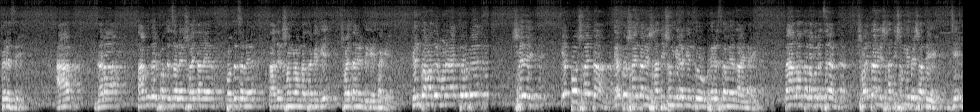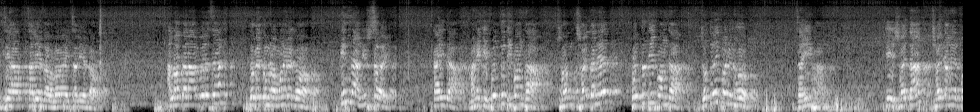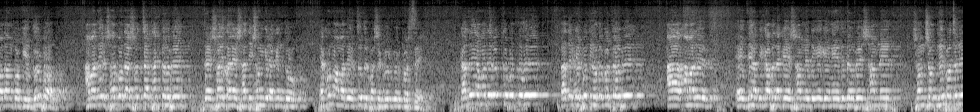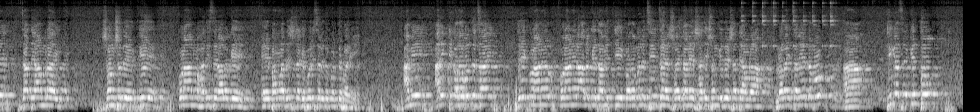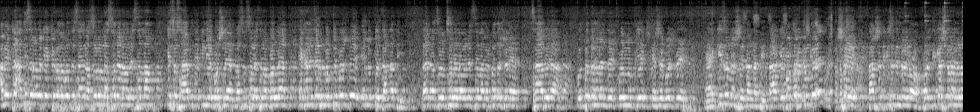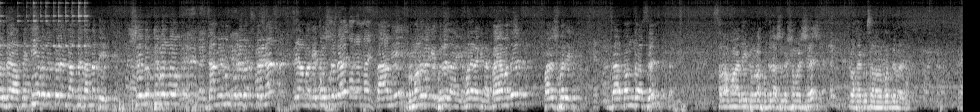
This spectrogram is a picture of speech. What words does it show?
পেরেছি। আর যারা তাগুদের পথে চলে, শয়তানের পথে চলে, তাদের সংগ্রামটা থাকে কি? শয়তানের দিকেই থাকে। কিন্তু আমাদের মনে রাখতে হবে, সেই এত শয়তান, এত শয়তানের সাথী সঙ্গীরা কিন্তু ফেরেস্তা হয়ে যায় নাই। তাই আল্লাহ তালা বলেছেন, শয়তানের সাথী সঙ্গীদের সাথে জিহাদ চালিয়ে যাও, লড়াই চালিয়ে যাও। আল্লাহ তালা আর বলেছেন, তবে তোমরা মনে রেখো, ইন্না নিশ্চয় কায়দা মানে কি পদ্ধতি পন্থা শয়তানের পন্থা, যতই কঠিন হোক, যাই ভান। কি, শয়তান? শয়তানের পদাঙ্ক কি দুর্বল? আমাদের সর্বদা সোচ্চার থাকতে হবে যে শয়তানের সাথী সঙ্গীরা কিন্তু এখনও আমাদের চতুর্পাশে ঘুরঘুর করছে। কাজে আমাদের ঐক্যবদ্ধ হয়ে তাদেরকে প্রতিহত করতে হবে আর আমাদের এই জেহাদি কাবেলাকে সামনের দিকে এগিয়ে নিয়ে যেতে হবে। সামনের সংসদ নির্বাচনে যাতে আমরাই সংসদে গিয়ে কোরআন ও হাদিসের আলোকে এই বাংলাদেশটাকে পরিচালিত করতে পারি। আমি আরেকটি কথা বলতে চাই, যে কোরআনের কোরআনের আলোকে আমি যে কথা বলেছি, যে শয়তানের সাথী সঙ্গীদের সাথে আমরা লড়াই চালিয়ে দেব। ঠিক আছে, কিন্তু আমি একটা হাদিসের আলোকে একটি কথা বলতে চাই। রাসুল্লাহ সাল্লাহ সাল্লাম কিছু সাহাবিদেরকে নিয়ে বসলেন। রাসুল সাল্লাহ সাল্লাম বললেন এখানে যে লোকটি বসবে এই লোকটি জান্নাতি। তাই রাসুল সাল্লাহ সাল্লামের কথা শুনে সাহাবিরা উদ্বুদ্ধ হলেন যে কোন লোকটি এসে বসবে? কি জন্য সে জান্নাতি? তাকে পর্যবেক্ষণ করে সে তার সাথে কিছুদিন রইল। পরে জিজ্ঞাসা করা হলো যে আপনি কি ইবাদত করেন যে আপনি জান্নাতি? সে লোকটি বলল যে আমি এমন কোন ইবাদত করি না যে আমাকে কষ্ট দেয় তা আমি ঘুমানোর আগে ভুলে যাই মনে রাখি না। তাই আমাদের পারস্পরিক যা দ্বন্দ্ব আছে সালামু আলাইকুম রহমতুল্লাহ আসলে সময় শেষ। কথা গুছানো বলতে পারি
